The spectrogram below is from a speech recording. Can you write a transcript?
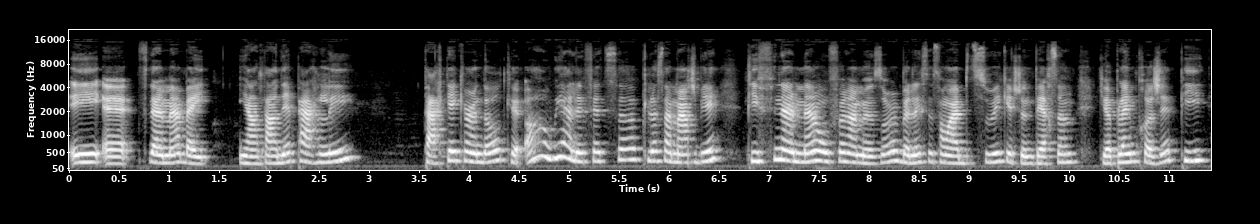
Et euh, finalement, ben, ils entendaient parler par quelqu'un d'autre que Ah oui, elle a fait ça, puis là, ça marche bien. Puis finalement, au fur et à mesure, ben là, ils se sont habitués que je suis une personne qui a plein de projets, puis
